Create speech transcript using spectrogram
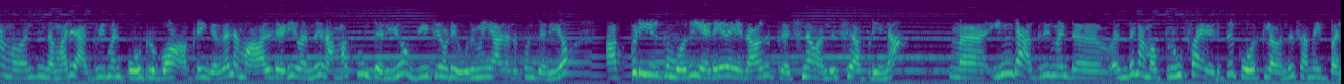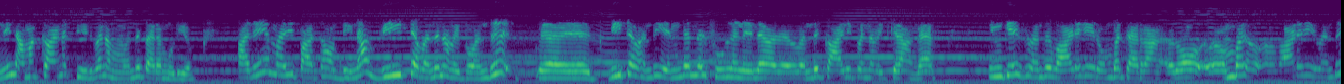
நம்ம வந்து இந்த மாதிரி அக்ரிமெண்ட் போட்டிருக்கோம் அப்படிங்கறத நம்ம ஆல்ரெடி வந்து நமக்கும் தெரியும் வீட்டினுடைய உரிமையாளருக்கும் தெரியும். அப்படி இருக்கும்போது இடையில ஏதாவது பிரச்சனை வந்துச்சு அப்படின்னா இந்த அக்ரிமெண்ட் வந்து நம்ம ப்ரூஃபா எடுத்து கோர்ட்ல வந்து சப்மிட் பண்ணி நமக்கான தீர்வை நம்ம வந்து பெற முடியும். அதே மாதிரி பார்த்தோம் அப்படின்னா வீட்டை வந்து நம்ம இப்ப வந்து வீட்டை வந்து எந்தெந்த சூழ்நிலையில அதை வந்து காலி பண்ண வைக்கிறாங்க. இன்கேஸ் வந்து வாடகை ரொம்ப தர்றாங்க ரொம்ப வாடகை வந்து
